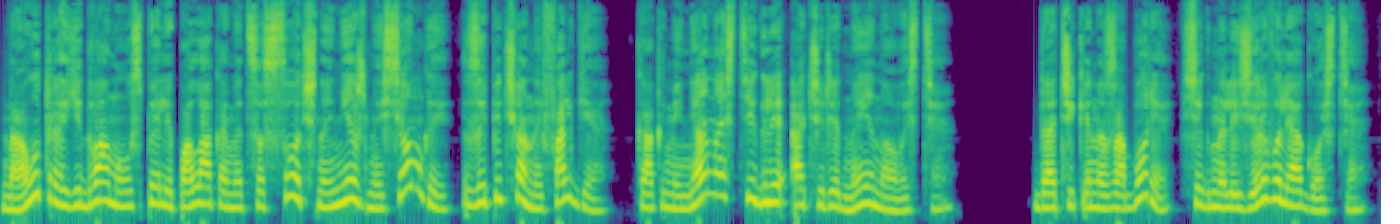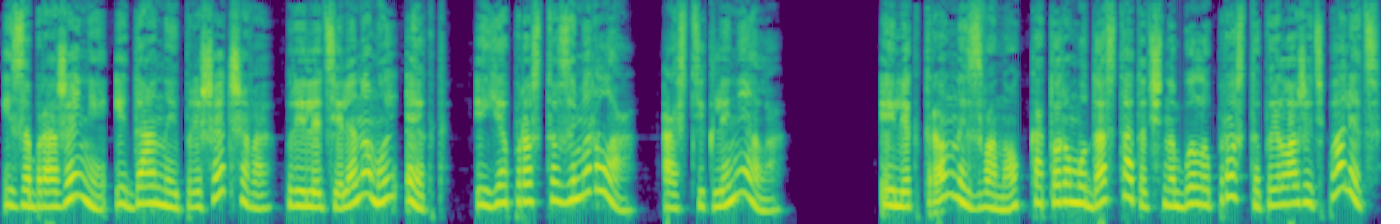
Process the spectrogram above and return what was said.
На утро едва мы успели полакомиться сочной нежной семгой, запеченной в фольге, как меня настигли очередные новости. Датчики на заборе сигнализировали о госте. Изображение и данные пришедшего прилетели на мой экт, и я просто замерла, остекленела. Электронный звонок, которому достаточно было просто приложить палец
